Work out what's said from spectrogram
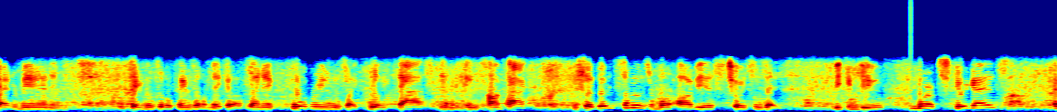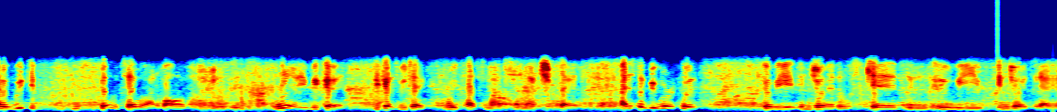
Spider-Man and taking those little things that'll make it authentic. Wolverine was like really fast and, and compact. And so those, some of those are more obvious choices that we can do. More obscure guys, I mean, we could build a table out of all of them. I mean, really, we could because we take we customize so much. But I just think we work with who we enjoyed as kids and who we enjoy today.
